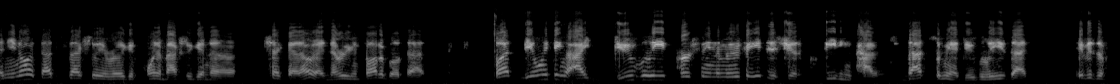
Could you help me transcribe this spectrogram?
And you know what? That's actually a really good point. I'm actually going to check that out. I never even thought about that. But the only thing I do believe personally in the moon phase is just feeding patterns. That's something I do believe that if it's a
